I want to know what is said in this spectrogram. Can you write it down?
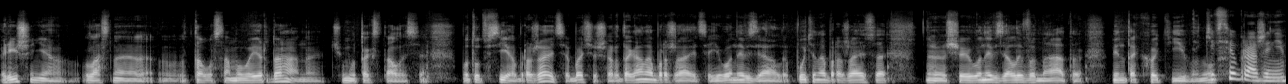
рішення власне того самого Ердогана. Чому так сталося? Бо тут всі ображаються, бачиш, Ердоган ображається, його не взяли. Путін ображається, е, що його не взяли в НАТО. Він так хотів. Ну, всі ображені.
